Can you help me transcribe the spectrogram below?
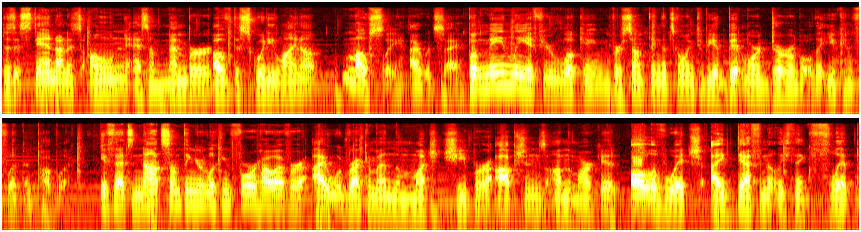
Does it stand on its own as a member of the Squiddy lineup? Mostly, I would say. But mainly if you're looking for something that's going to be a bit more durable that you can flip in public. If that's not something you're looking for, however, I would recommend the much cheaper options on the market, all of which I definitely think flip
